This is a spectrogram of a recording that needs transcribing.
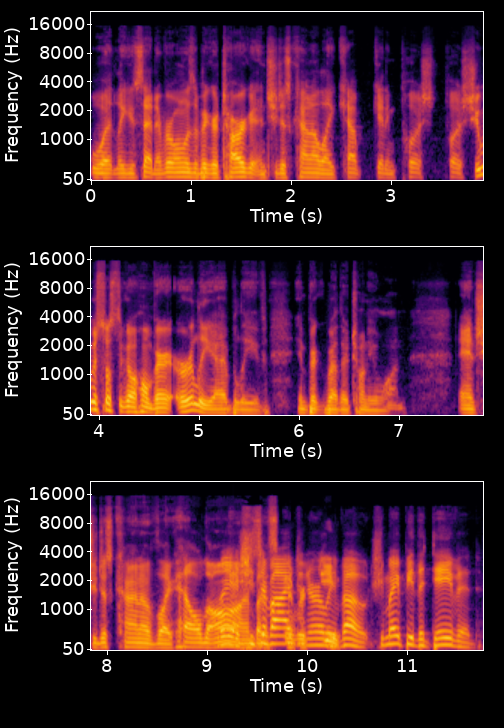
what like you said, everyone was a bigger target, and she just kind of like kept getting pushed, pushed. She was supposed to go home very early, I believe, in Big Brother 21. And she just kind of like held on. Oh, yeah, she survived an early vote. She might be the David.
